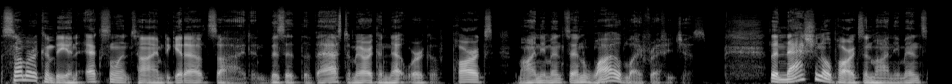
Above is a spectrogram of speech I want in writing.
Summer can be an excellent time to get outside and visit the vast American network of parks, monuments, and wildlife refuges. The national parks and monuments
